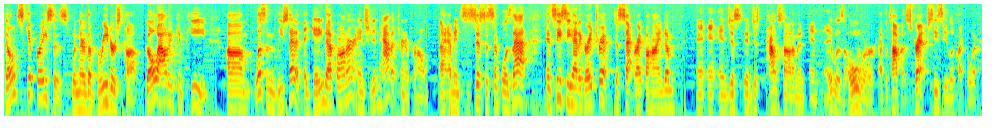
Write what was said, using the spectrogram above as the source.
Don't skip races when they're the Breeders' Cup. Go out and compete. Um, listen, you said it. They gained up on her, and she didn't have it turning for home. I mean, it's just as simple as that. And Ce Ce had a great trip. Just sat right behind him. And, and, and just it just pounced on him, and, and it was over at the top of the stretch. Ce Ce looked like a winner.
